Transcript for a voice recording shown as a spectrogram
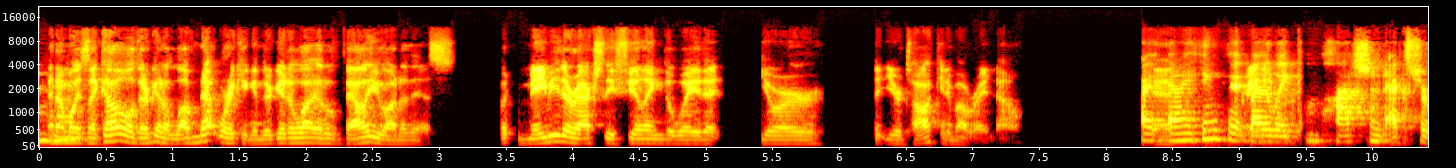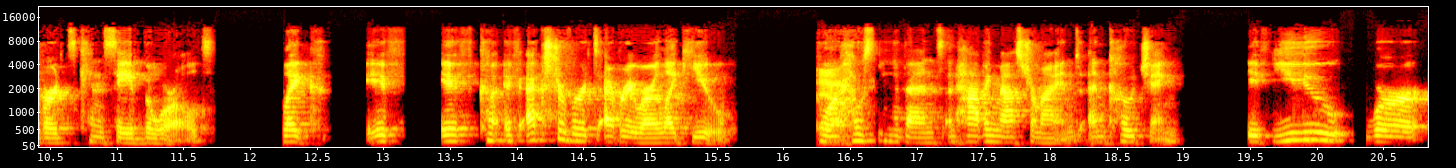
mm-hmm. and I'm mm-hmm. always like, oh, they're going to love networking and they're getting a lot of value out of this. But maybe they're actually feeling the way that you're that you're talking about right now. I, and, and I think that, by the way, compassionate extroverts can save the world. Like if if if extroverts everywhere like you who yeah. are hosting events and having mastermind and coaching, if you were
